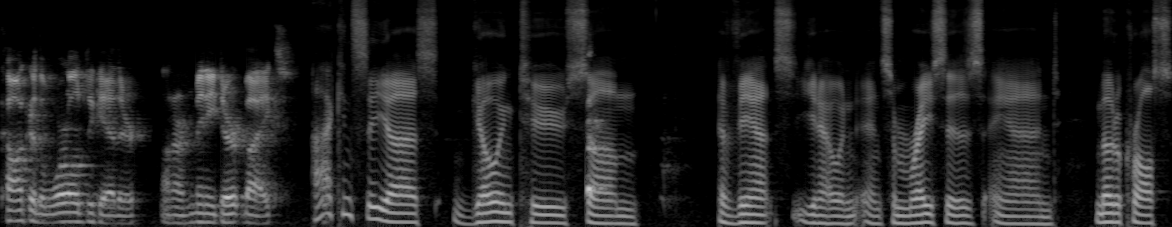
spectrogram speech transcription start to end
conquer the world together on our mini dirt bikes. I can see us going to some events, you know, and, and some races and motocross,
